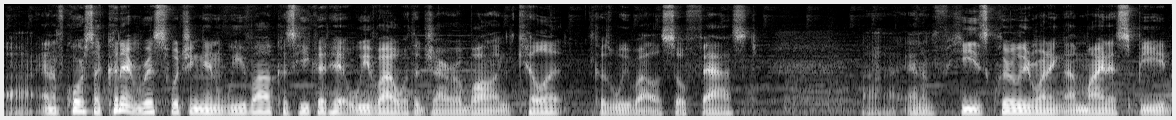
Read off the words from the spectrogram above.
Uh, and of course I couldn't risk switching in Weavile because he could hit Weavile with a Gyro Ball and kill it because Weavile is so fast. Uh, and he's clearly running a minus speed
